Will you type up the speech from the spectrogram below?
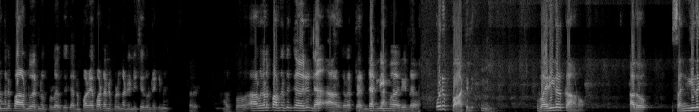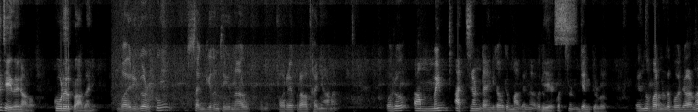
അങ്ങനെ പാടുന്നു വരുന്നത് പിള്ളേർക്ക്. കാരണം പഴയ പാട്ടാണ് ഇപ്പോഴും കണ്ടിന്യൂ ചെയ്തുകൊണ്ടിരിക്കുന്നത് അതെ. അതിപ്പോ ആളുകളെ പറഞ്ഞിട്ട് കാര്യമില്ല. ആളുകളെ ട്രെൻഡ് അങ്ങനെയും മാറിയില്ല ഒരു പാട്ടിൽ. വരികൾക്കാണോ അതോ സംഗീതം ചെയ്യുന്നതിനാണോ കൂടുതൽ പ്രാധാന്യം? വരികൾക്കും സംഗീതം ചെയ്യുന്ന ആൾക്കും ഒരേ പ്രാധാന്യമാണ്. ഒരു അമ്മയും അച്ഛനുണ്ടെങ്കിൽ ഒരു മകന് ഒരു കൊച്ചു ജനിക്കുള്ളൂ എന്ന് പറഞ്ഞതുപോലെയാണ്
